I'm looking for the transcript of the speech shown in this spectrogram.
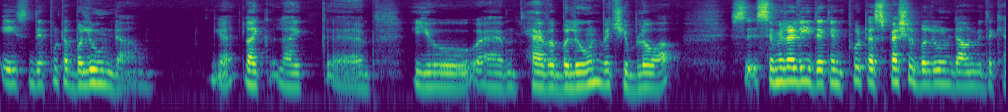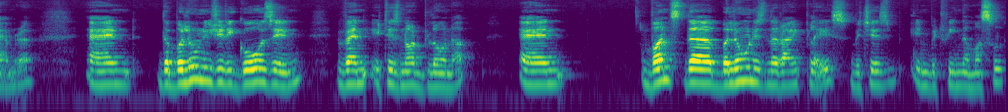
is they put a balloon down. Yeah, like like um, you um, have a balloon which you blow up. S similarly, they can put a special balloon down with the camera, and the balloon usually goes in when it is not blown up, and once the balloon is in the right place, which is in between the muscle,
